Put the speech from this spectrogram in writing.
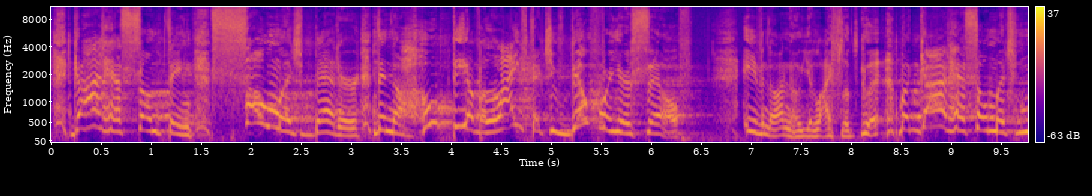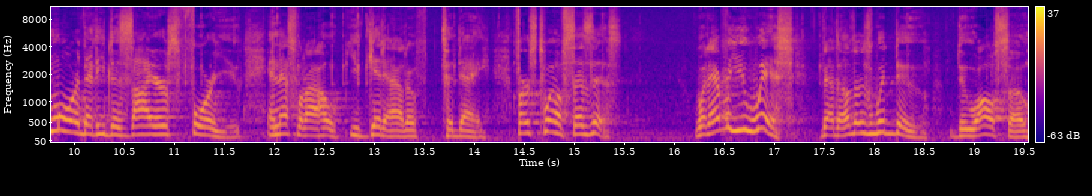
God has something so much better than the hoopty of a life that you've built for yourself. Even though I know your life looks good, but God has so much more that He desires for you. And that's what I hope you get out of today. Verse 12 says this Whatever you wish that others would do, do also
